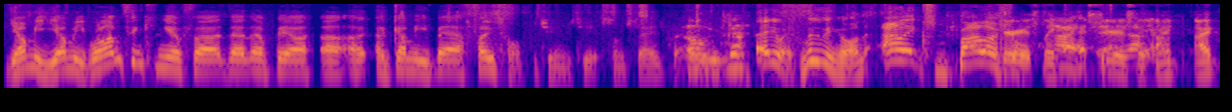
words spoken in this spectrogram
Yummy, yummy. Well, I'm thinking of uh, there, there'll be a, a, a gummy bear photo opportunity at some stage. But Oh, anyway, yeah. anyway, moving on. Alex Balashov. Seriously, Ah, seriously, I'd, I'd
